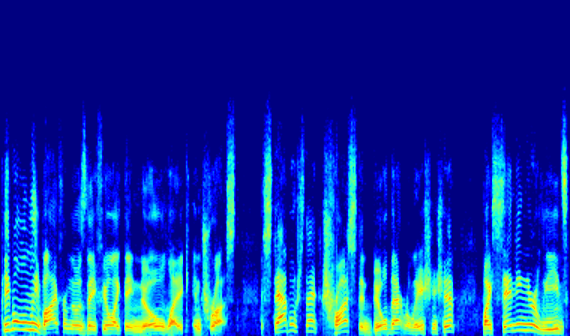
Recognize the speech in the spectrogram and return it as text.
People only buy from those they feel like they know, like, and trust. Establish that trust and build that relationship by sending your leads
